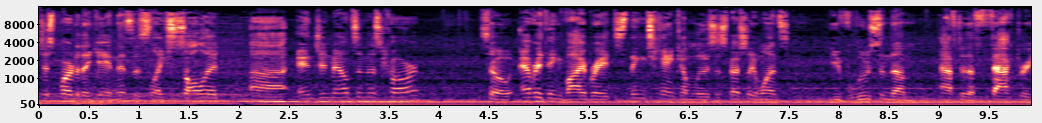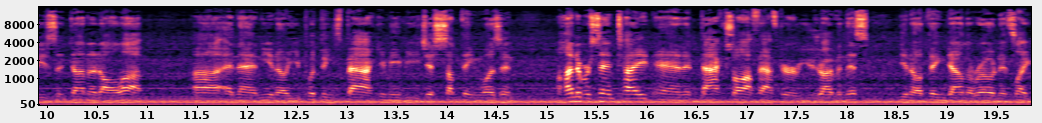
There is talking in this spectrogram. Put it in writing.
Just part of the game. This is like solid uh, engine mounts in this car. So everything vibrates, things can't come loose, especially once you've loosened them after the factories factory's done it all up. Uh, and then, you know, you put things back and maybe just something wasn't 100% tight and it backs off after you're driving this you know, thing down the road and it's like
